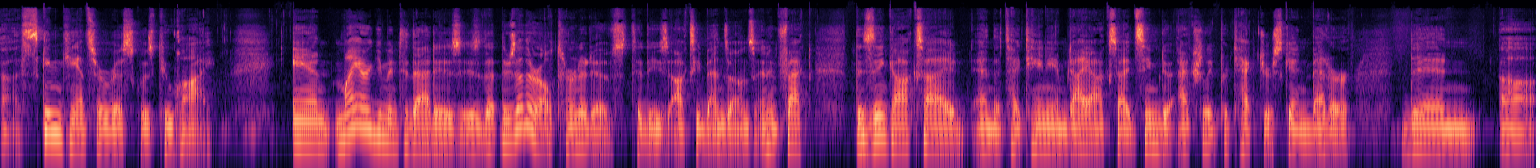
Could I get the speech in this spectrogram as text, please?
uh, skin cancer risk was too high. And my argument to that is is that there's other alternatives to these oxybenzones, and in fact, the zinc oxide and the titanium dioxide seem to actually protect your skin better than uh,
